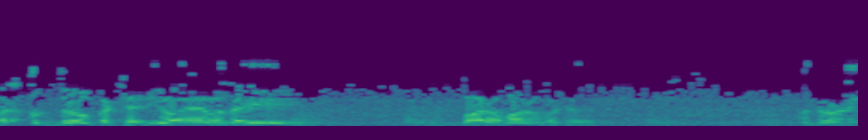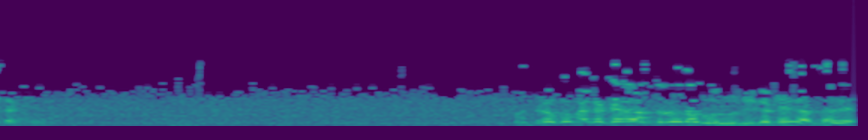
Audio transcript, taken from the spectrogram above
ਪਰ ਅੰਦਰੋਂ ਇਕੱਠੇ ਨਹੀਂ ਹੋਏ ਬੰਦਈ ਬਾਹਰੋਂ ਬਾਹਰੋਂ ਇਕੱਠੇ ਹੋਏ। ਅੰਦਰੋਂ ਨਹੀਂ ਇਕੱਠੇ। ਅੰਦਰੋਂ ਕਿਵੇਂ ਇਕੱਠੇ ਹੋਏ ਅੰਦਰੋਂ ਤਾਂ ਗੁਰੂ ਨਹੀਂ ਇਕੱਠੇ ਕਰ ਸਕਦੇ।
